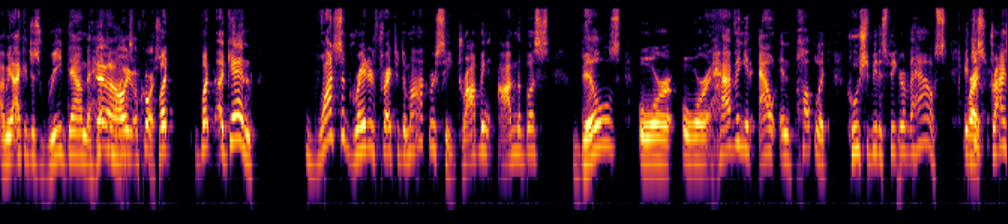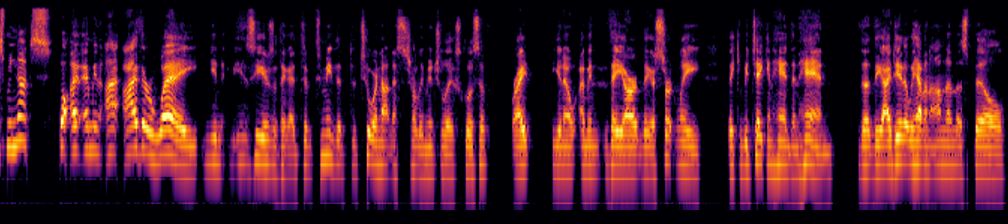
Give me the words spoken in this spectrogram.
I mean, I could just read down the headlines. Yeah, no, of course. But but again, what's a greater threat to democracy? Dropping omnibus bills or or having it out in public who should be the speaker of the house. It right. just drives me nuts. Well i, I mean I, either way you know see here's the thing. To, to me the, the two are not necessarily mutually exclusive right? You know i mean they are they are certainly they can be taken hand in hand. The the idea that we have an omnibus bill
